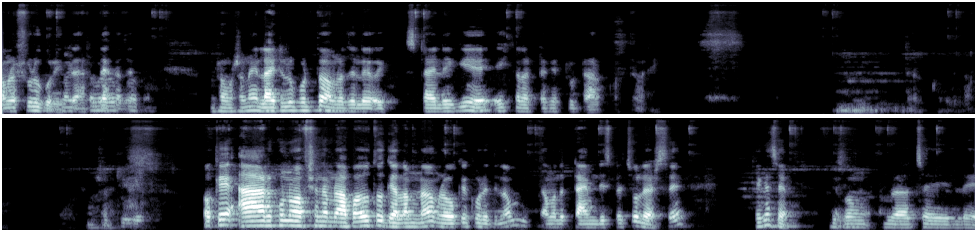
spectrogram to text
আমরা শুরু করি দেখা দেখা যাক। সমস্যা নাই। লাইটের উপর তো আমরা চাইলে ওই স্টাইলে গিয়ে এই কালারটাকে একটু ডার্ক করতে পারি ওকে আর কোনো অপশন আমরা আপাতত গেলাম না। আমরা ওকে করে দিলাম। আমাদের টাইম ডিসপ্লে চলে আসছে ঠিক আছে? এবং আমরা চাইলে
